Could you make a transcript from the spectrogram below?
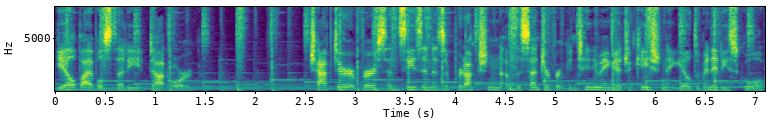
yalebiblestudy.org. Chapter, Verse, and Season is a production of the Center for Continuing Education at Yale Divinity School.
